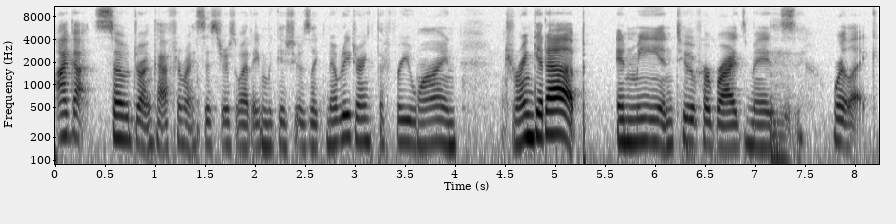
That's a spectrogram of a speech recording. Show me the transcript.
I got so drunk after my sister's wedding because she was like, nobody drank the free wine, drink it up. And me and two of her bridesmaids mm-hmm. were like,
